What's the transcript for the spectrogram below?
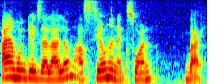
I am Wongel Zelalem. I'll see you on the next one. Bye.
